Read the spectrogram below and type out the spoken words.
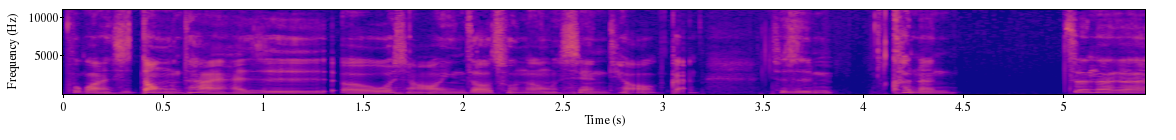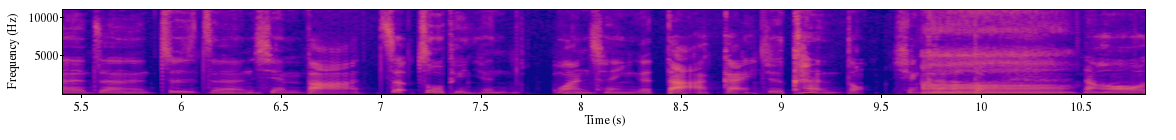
不管是动态还是呃，我想要营造出那种线条感，就是可能。真的，真的，真的，就是只能先把这作品先完成一个大概，就是看得懂，先看得懂。Oh. 然后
